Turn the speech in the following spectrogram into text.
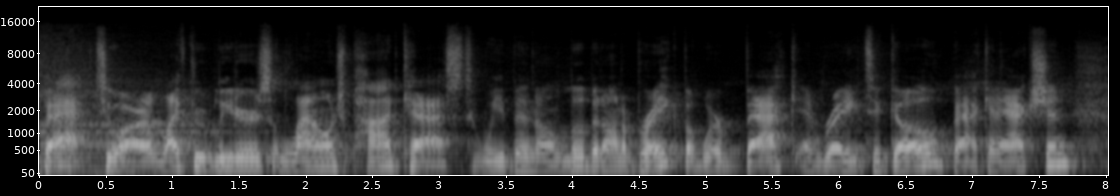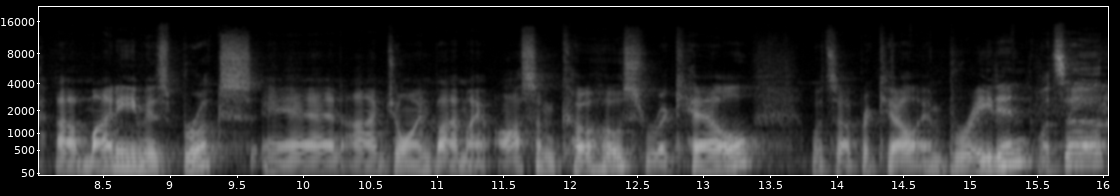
back to our Life Group Leaders Lounge podcast. We've been a little bit on a break, but we're back and ready to go, back in action. Uh, my name is Brooks, and I'm joined by my awesome co host, Raquel. What's up, Raquel? And Braden. What's up?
